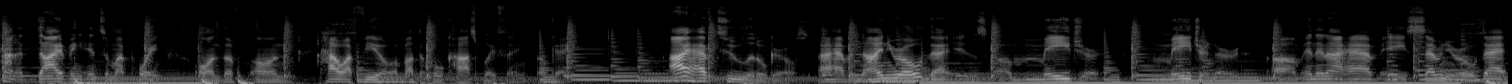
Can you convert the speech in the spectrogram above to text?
kind of diving into my point on the on how I feel about the whole cosplay thing. Okay. I have two little girls. I have a nine year old that is a major, major nerd. Um, and then I have a seven year old that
